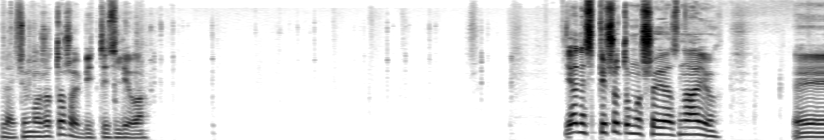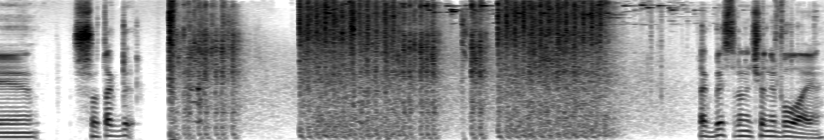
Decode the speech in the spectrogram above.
Блять, він може теж обійти зліва. Я не спішу, тому що я знаю, е, що так би. Так швидко нічого не буває.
